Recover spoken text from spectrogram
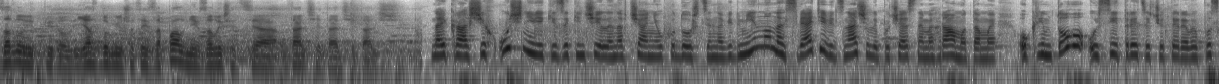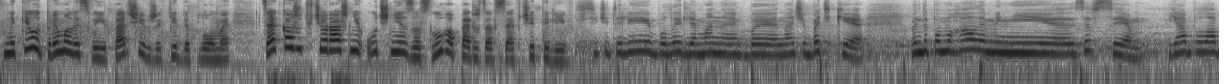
Задоволені піду. Я думаю, що цей запал в них залишиться далі, далі, далі. Найкращих учнів, які закінчили навчання у художці на відмінно, на святі відзначили почесними грамотами. Окрім того, усі 34 випускники отримали свої перші в житті дипломи. Це, кажуть вчорашні учні, заслуга перш за все вчителів. Всі вчителі були для мене якби наче батьки. Вони допомагали мені за всім. Я була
